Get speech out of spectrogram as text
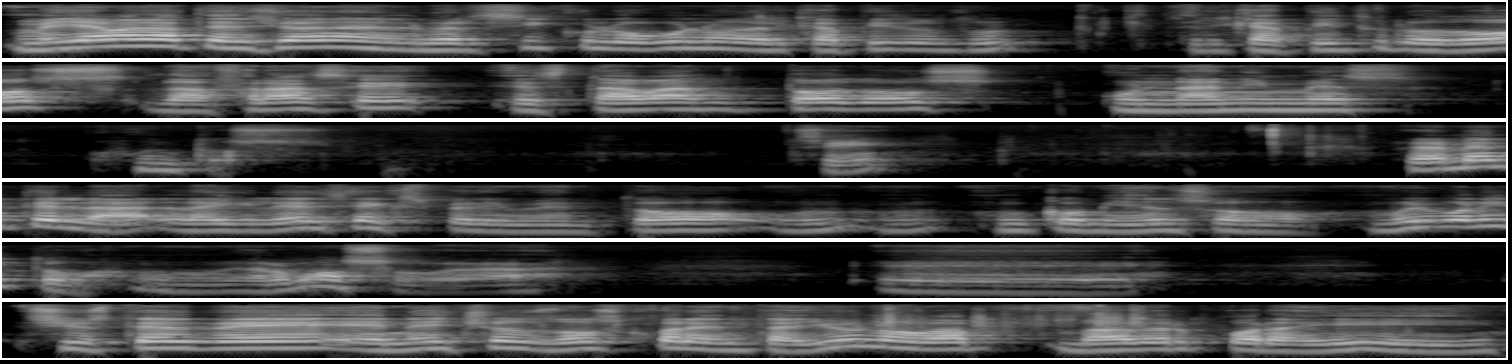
me llama la atención en el versículo 1 del capítulo, del capítulo 2, la frase, estaban todos unánimes juntos. ¿Sí? Realmente la, iglesia experimentó un, comienzo muy bonito, hermoso, ¿verdad? Eh, si usted ve en Hechos 2.41, va, va a ver por ahí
